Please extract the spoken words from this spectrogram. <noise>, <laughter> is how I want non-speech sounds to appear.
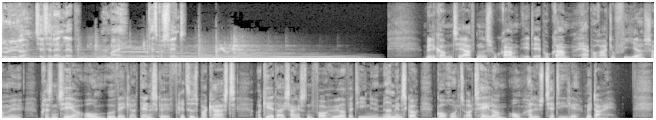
Du lytter til Talentlab med mig, Kasper Svendt. Velkommen til aftenens program, et uh, program her på Radio 4, som uh, præsenterer og udvikler danske fritidspodcast og giver dig chancen for at høre, hvad dine medmennesker går rundt og taler om og har lyst til at dele med dig.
